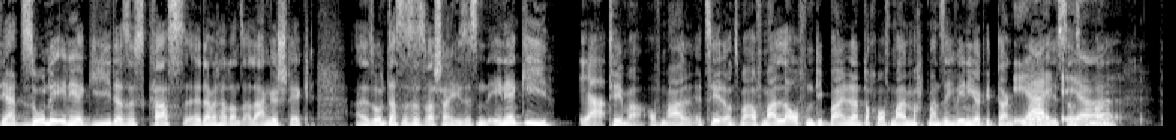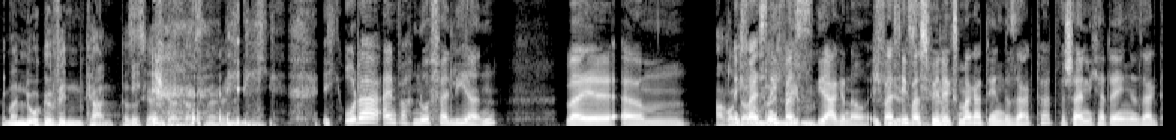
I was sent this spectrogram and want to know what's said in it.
Der hat so eine Energie, das ist krass. Äh, damit hat er uns alle angesteckt. Also, und das ist es wahrscheinlich. Es ist ein Energie. Ja. Thema. Auf Mal, erzähl uns mal. Auf Mal laufen die Beine dann doch, auf Mal macht man sich weniger Gedanken. Ja, oder wie ist das, ja. wenn man, wenn man nur gewinnen kann? Das ist ja wieder das, ne? Ich, ich, oder einfach nur verlieren, weil ähm, und ich weiß um nicht, was, Leben ja genau, ich weiß nicht, was spielst, ja. Felix Magath denen gesagt hat. Wahrscheinlich hat er ihnen gesagt,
